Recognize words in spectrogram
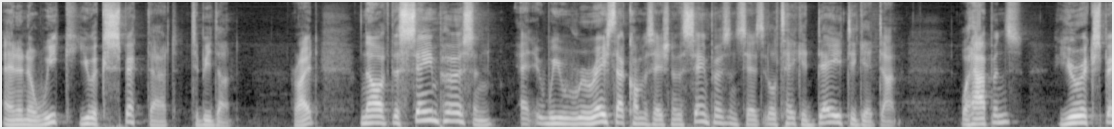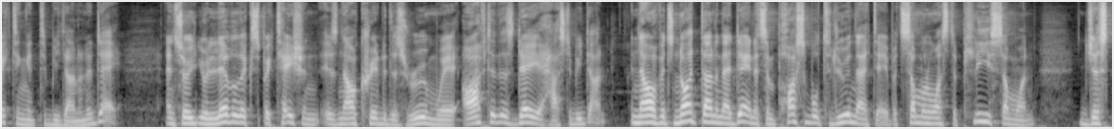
and in a week, you expect that to be done, right? Now, if the same person and we erase that conversation, the same person says it'll take a day to get done, what happens? You're expecting it to be done in a day. And so your level expectation is now created this room where after this day it has to be done. Now, if it's not done in that day and it's impossible to do in that day, but someone wants to please someone just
